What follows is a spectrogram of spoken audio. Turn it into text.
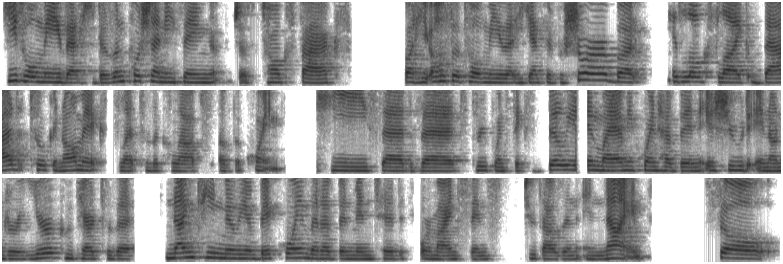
He told me that he doesn't push anything, just talks facts. But he also told me that he can't say for sure, but it looks like bad tokenomics led to the collapse of the coin. He said that 3.6 billion Miami coin have been issued in under a year compared to the 19 million Bitcoin that have been minted or mined since 2009. So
